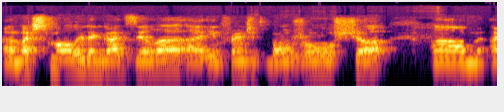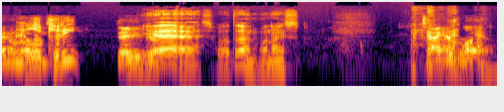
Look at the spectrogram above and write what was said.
Uh, much smaller than Godzilla. Uh, in French, it's Bonjour Chat. Um, I don't know. Hello if you- Kitty. There you go. Yes. Well done. Well, nice. Tiger Blood.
